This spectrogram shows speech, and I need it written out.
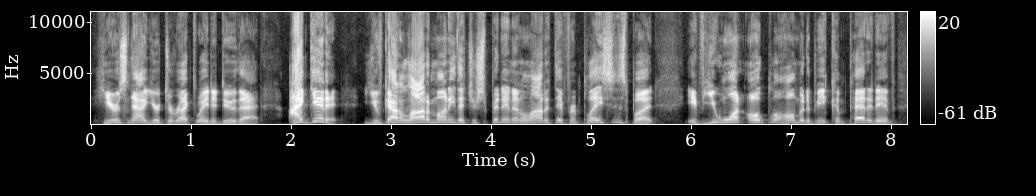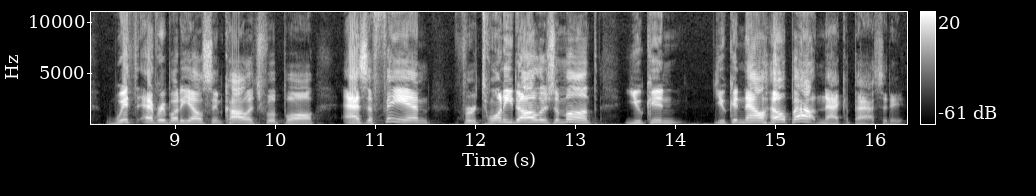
here's now your direct way to do that. I get it. You've got a lot of money that you're spending in a lot of different places, but if you want Oklahoma to be competitive with everybody else in college football, as a fan, for twenty dollars a month, you can you can now help out in that capacity.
